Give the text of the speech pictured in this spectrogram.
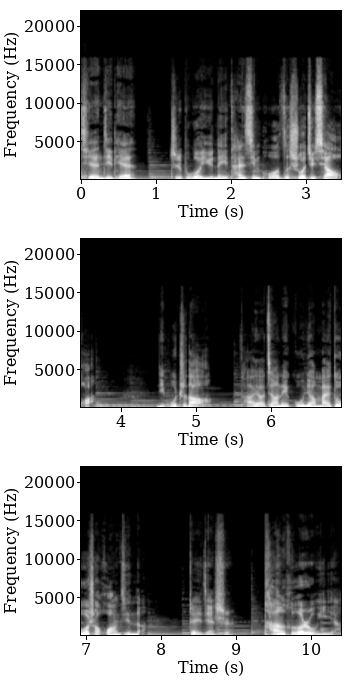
前几天只不过与那贪心婆子说句笑话，你不知道他要将那姑娘卖多少黄金呢？这件事谈何容易呀！”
